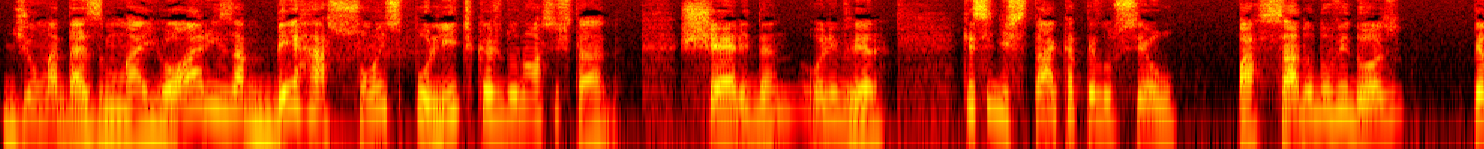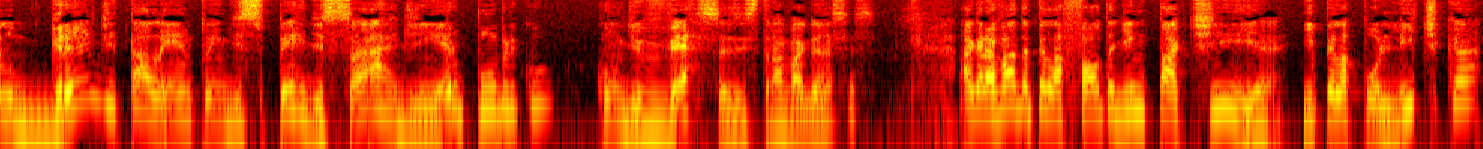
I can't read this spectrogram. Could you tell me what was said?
de uma das maiores aberrações políticas do nosso estado, Sheridan Oliveira, que se destaca pelo seu passado duvidoso, pelo grande talento em desperdiçar dinheiro público com diversas extravagâncias, agravada pela falta de empatia e pela política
